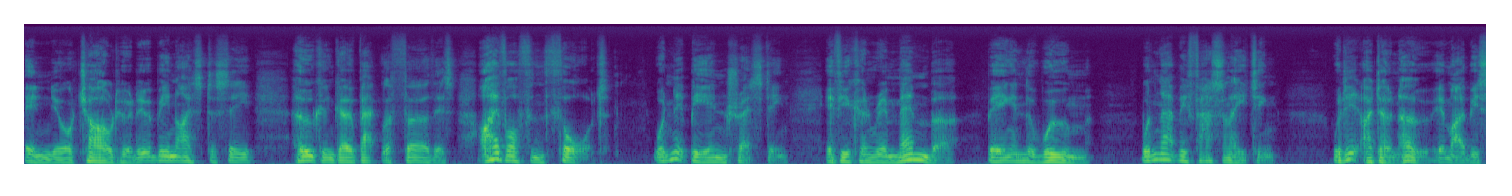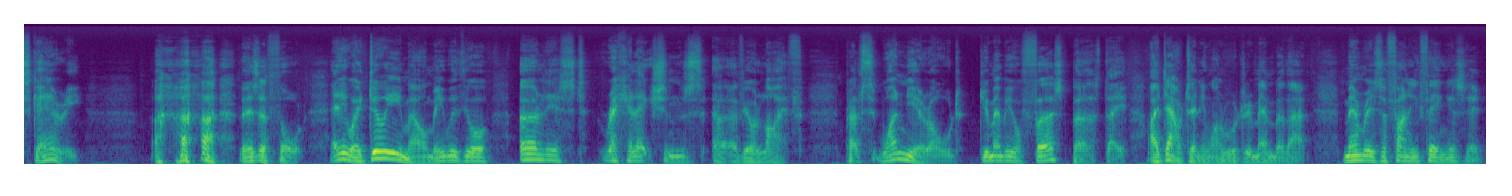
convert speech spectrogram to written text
in your childhood? It would be nice to see who can go back the furthest. I've often thought, wouldn't it be interesting if you can remember being in the womb? Wouldn't that be fascinating? Would it? I don't know. It might be scary. There's a thought. Anyway, do email me with your earliest recollections uh, of your life perhaps one year old. Do you remember your first birthday? I doubt anyone would remember that. Memory is a funny thing, isn't it?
